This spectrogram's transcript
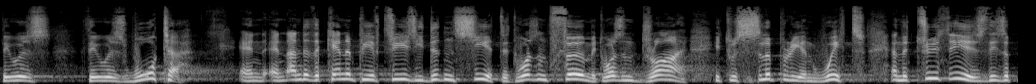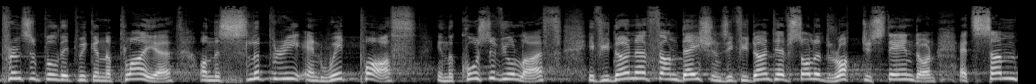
There was, there was water. And, and under the canopy of trees, he didn't see it. It wasn't firm. It wasn't dry. It was slippery and wet. And the truth is, there's a principle that we can apply here on the slippery and wet path in the course of your life. If you don't have foundations, if you don't have solid rock to stand on, at some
